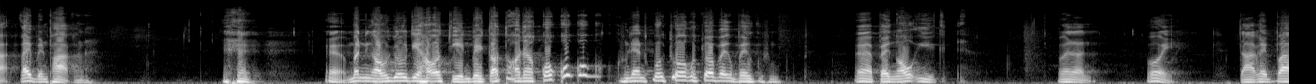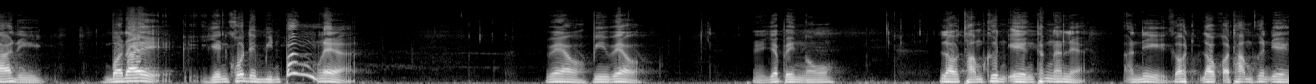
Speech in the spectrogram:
ล่ะไก่เป็นผักนะมันเหงาอยู่ที่เขาตีนไปต่อต่อนะโกโกโกเรียนกูโจ้กูโจ้ไปไปไปเงาอีก เพราะนั้นโอ้ย ตาไก่ปลานี่บ่ได้เห็นคนได้บินปั้งเลยอะแววมีแววอย่าเป็นเงาเราทำขึ้นเองทั้งนั้นแหละ อันนี้ก็เราก็ทำขึ้นเอง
